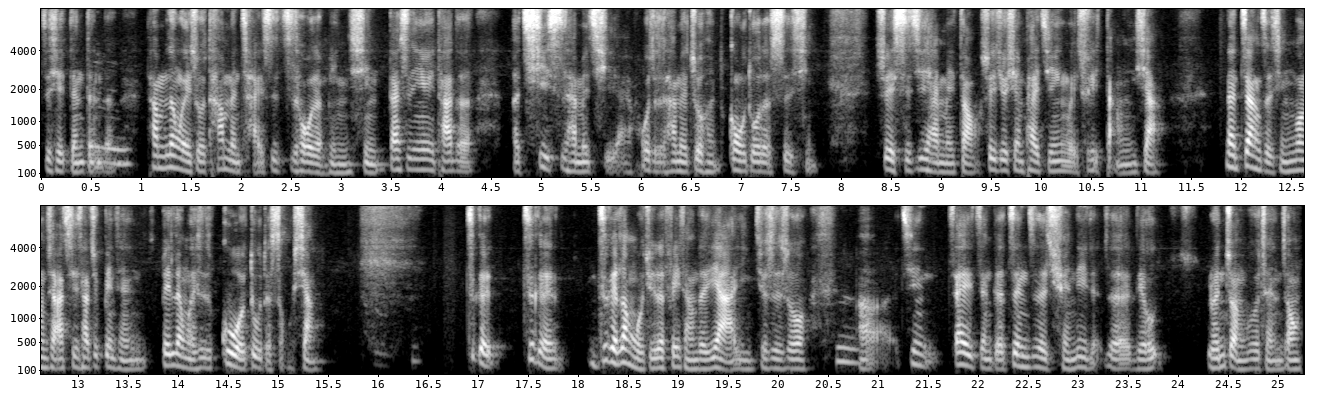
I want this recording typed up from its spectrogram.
这些等等的，嗯、他们认为说他们才是之后的明星，但是因为他的呃气势还没起来，或者是还没做很够多的事情，所以时机还没到，所以就先派菅义伟出去挡一下。那这样子情况下，其实他就变成被认为是过度的首相。这个这个。这个让我觉得非常的讶异，就是说，嗯、呃，竟在整个政治的权力的这流轮转过程中，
